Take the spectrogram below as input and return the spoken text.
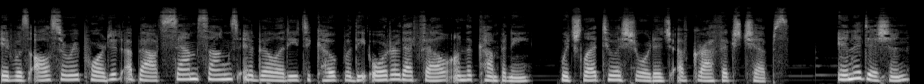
It was also reported about Samsung's inability to cope with the order that fell on the company, which led to a shortage of graphics chips. In addition,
